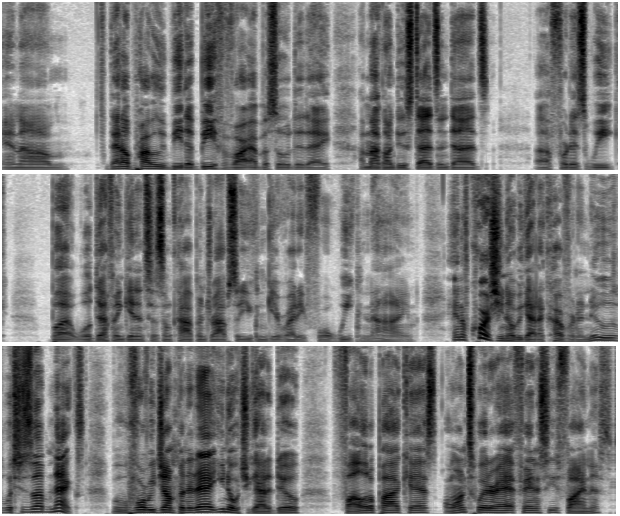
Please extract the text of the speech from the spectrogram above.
and um that'll probably be the beef of our episode today. I'm not gonna do studs and duds uh, for this week, but we'll definitely get into some cop and drops so you can get ready for week nine. And of course, you know we gotta cover the news, which is up next. But before we jump into that, you know what you gotta do. Follow the podcast on Twitter at Fantasy's Finest.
